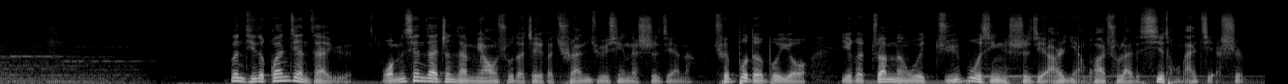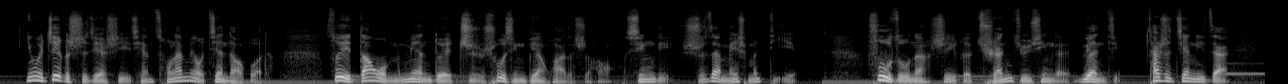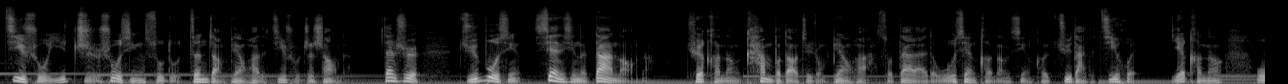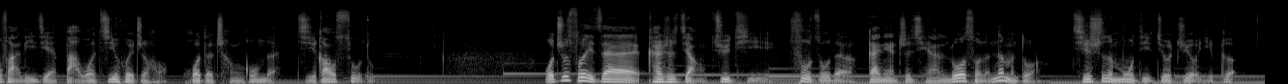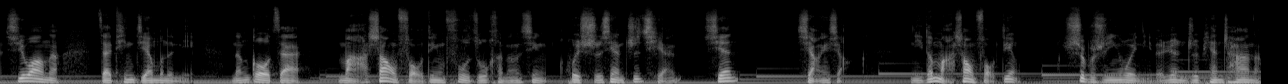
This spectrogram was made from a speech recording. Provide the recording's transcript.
问题的关键在于，我们现在正在描述的这个全局性的世界呢，却不得不由一个专门为局部性世界而演化出来的系统来解释。因为这个世界是以前从来没有见到过的，所以当我们面对指数型变化的时候，心里实在没什么底。富足呢是一个全局性的愿景，它是建立在技术以指数型速度增长变化的基础之上的。但是局部性线性的大脑呢，却可能看不到这种变化所带来的无限可能性和巨大的机会，也可能无法理解把握机会之后获得成功的极高速度。我之所以在开始讲具体富足的概念之前啰嗦了那么多，其实的目的就只有一个，希望呢，在听节目的你，能够在马上否定富足可能性会实现之前，先想一想，你的马上否定是不是因为你的认知偏差呢？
